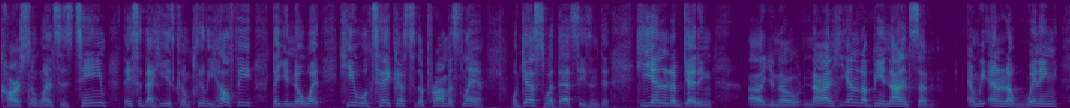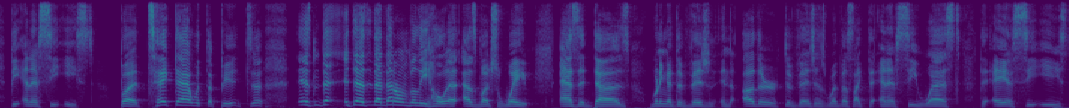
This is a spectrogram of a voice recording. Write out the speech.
Carson Wentz's team. They said that he is completely healthy, that you know what, he will take us to the promised land. Well, guess what that season did? He ended up getting, uh, you know, nine. He ended up being nine and seven, and we ended up winning the NFC East. But take that with the it does that that don't really hold as much weight as it does winning a division in other divisions, whether it's like the NFC West, the AFC East,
